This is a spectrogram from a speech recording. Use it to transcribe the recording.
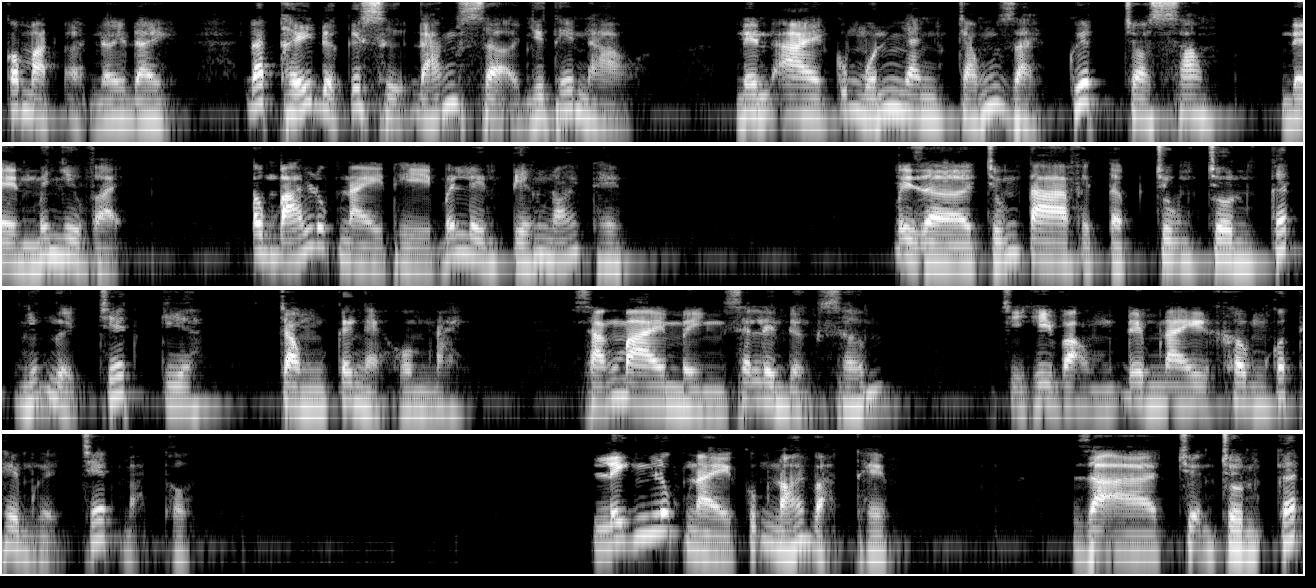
có mặt ở nơi đây đã thấy được cái sự đáng sợ như thế nào, nên ai cũng muốn nhanh chóng giải quyết cho xong nên mới như vậy. Ông bá lúc này thì mới lên tiếng nói thêm. Bây giờ chúng ta phải tập trung chôn cất những người chết kia trong cái ngày hôm nay. Sáng mai mình sẽ lên đường sớm, chỉ hy vọng đêm nay không có thêm người chết mà thôi. Lĩnh lúc này cũng nói vào thêm. Dạ, chuyện chôn cất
